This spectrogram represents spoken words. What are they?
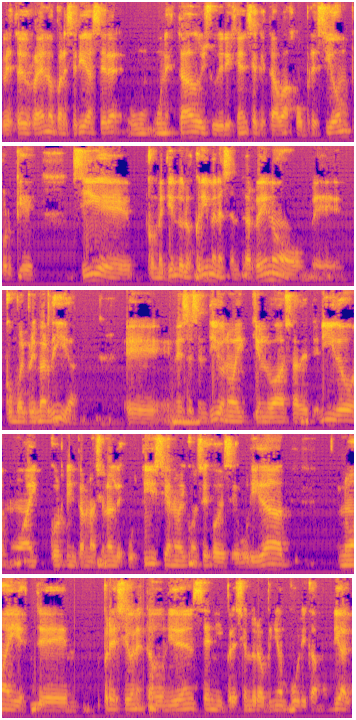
el Estado de Israel no parecería ser un, Estado y su dirigencia que está bajo presión porque sigue cometiendo los crímenes en terreno eh, como el primer día. Eh, en ese sentido no hay quien lo haya detenido, no hay Corte Internacional de Justicia, no hay Consejo de Seguridad, no hay este, presión estadounidense ni presión de la opinión pública mundial.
